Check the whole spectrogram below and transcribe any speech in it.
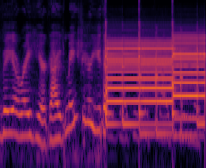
the video right here, guys. Make sure you guys.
